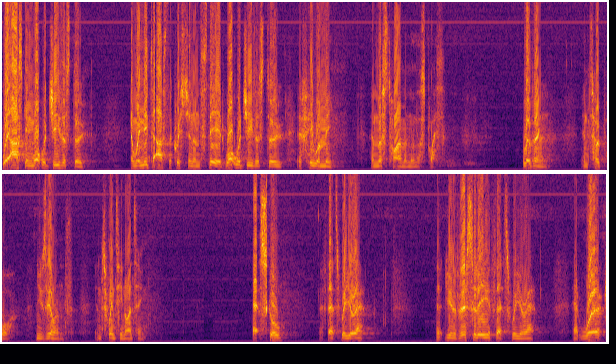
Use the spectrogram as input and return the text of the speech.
we're asking, what would Jesus do? And we need to ask the question instead, what would Jesus do if he were me in this time and in this place? Living in Taupo, New Zealand in 2019. At school, if that's where you're at. At university, if that's where you're at. At work,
